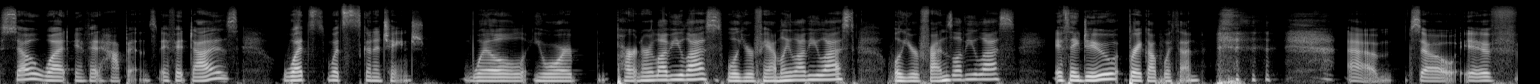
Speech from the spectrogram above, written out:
So what if it happens? If it does, what's what's going to change? Will your partner love you less? Will your family love you less? Will your friends love you less? If they do, break up with them. um, so if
